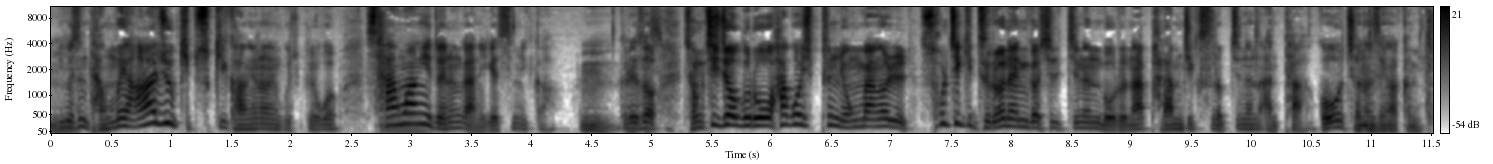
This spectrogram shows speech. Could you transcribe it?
음. 이것은 당무에 아주 깊숙이 강연하는 것이고 상황이 되는 거 아니겠습니까? 음. 그래서 정치적으로 하고 싶은 욕망을 솔직히 드러낸 것일지는 모르나 바람직스럽지는 않다고 저는 음. 생각합니다.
